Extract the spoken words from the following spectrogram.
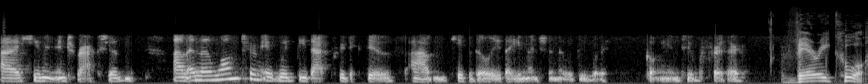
uh, human interactions. Um, and then long term, it would be that predictive um, capability that you mentioned that would be worth going into further. Very cool.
